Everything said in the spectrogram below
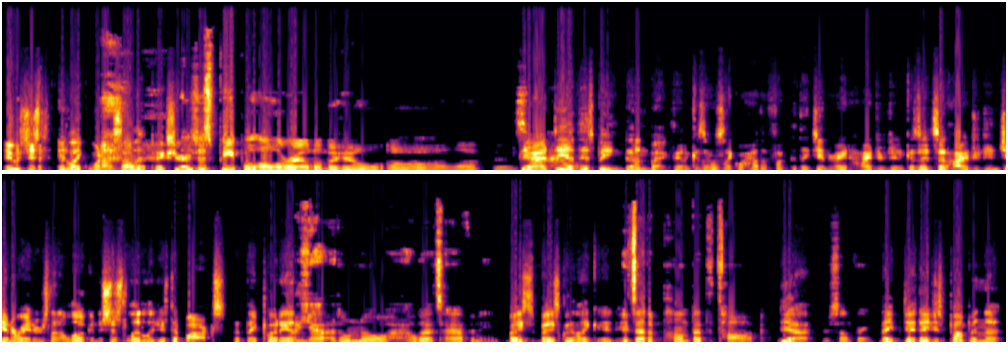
It was just it, like when I saw that picture, it was just just people all around on the hill. Oh, I love this. the idea of this being done back then because I was like, well, how the fuck did they generate hydrogen? Because it said hydrogen generators, then I look and it's just literally just a box that they put in. Uh, yeah, I don't know how that's happening. Bas- basically, like it, Is that a pump at the top yeah, or something? they they just pump in the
